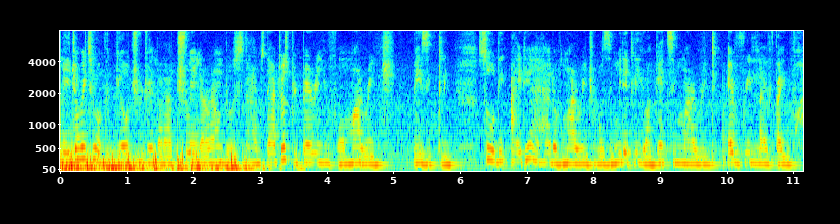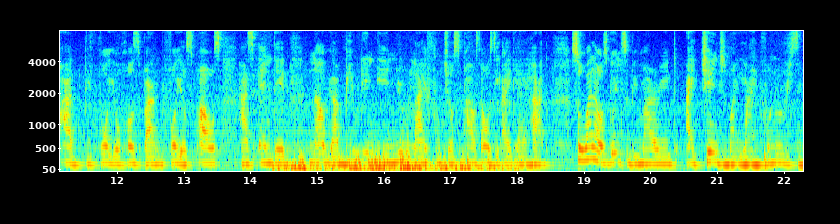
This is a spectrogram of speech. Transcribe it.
majority of the girl children that are trained around those times they are just preparing you for marriage basically. So the idea i had of marriage was immediately you are getting married every life that you've had before your husband before your spouse has ended now you are building a new life with your spouse. That was the idea i had. So while i was going to be married i changed my line for no reason.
